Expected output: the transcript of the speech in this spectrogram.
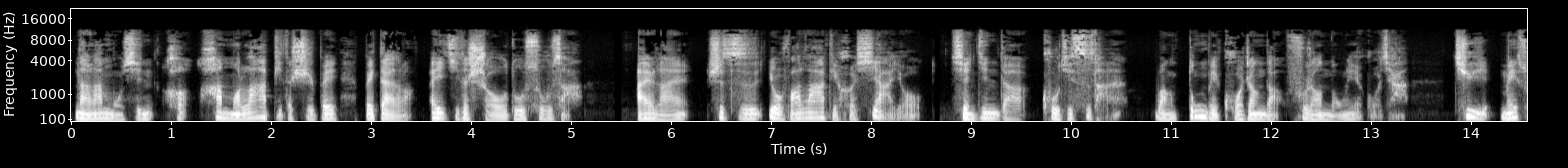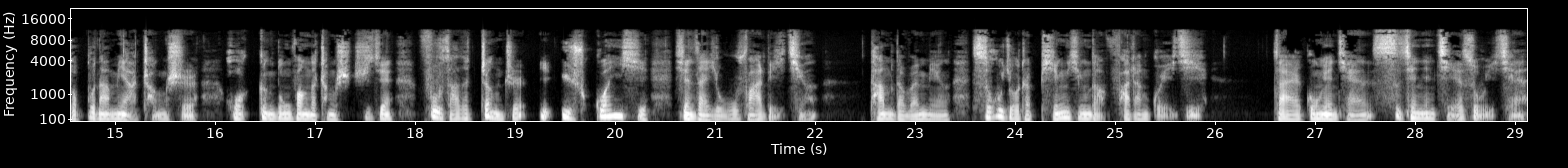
纳拉姆辛和汉谟拉比的石碑被带到了埃及的首都苏萨。埃兰是自幼发拉底河下游（现今的库吉斯坦）往东北扩张的富饶农业国家。其与美索不达米亚城市或更东方的城市之间复杂的政治与艺术关系，现在已无法理清。他们的文明似乎有着平行的发展轨迹。在公元前四千年结束以前，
